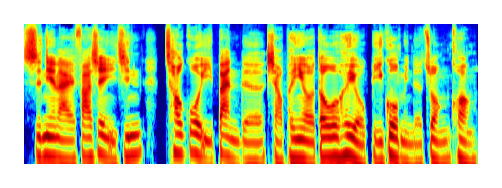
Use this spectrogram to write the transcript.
十年来发现，已经超过一半的小朋友都会有鼻过敏的状况。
